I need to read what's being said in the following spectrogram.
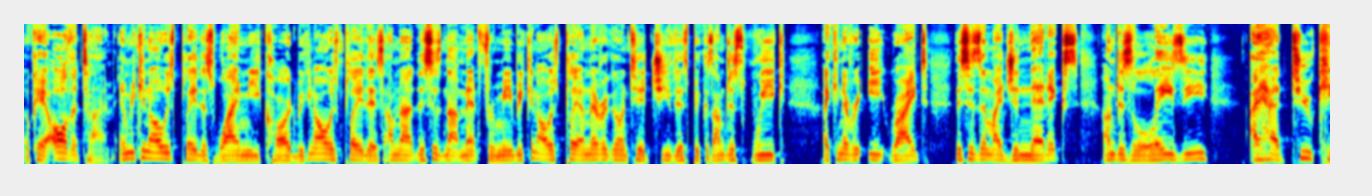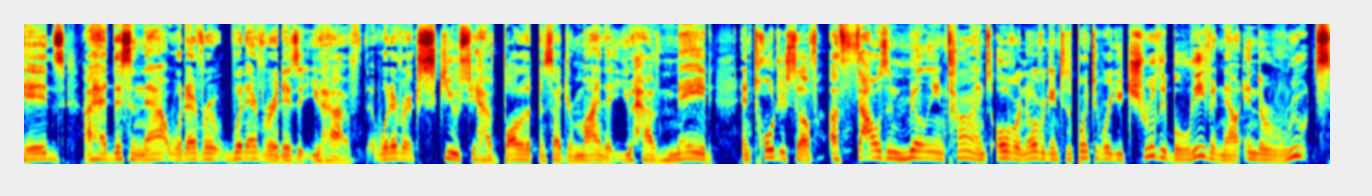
Okay, all the time. And we can always play this why me card. We can always play this I'm not this is not meant for me. We can always play I'm never going to achieve this because I'm just weak. I can never eat right. This isn't my genetics. I'm just lazy. I had two kids, I had this and that, whatever whatever it is that you have, whatever excuse you have bottled up inside your mind that you have made and told yourself a thousand million times over and over again to the point to where you truly believe it now in the roots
